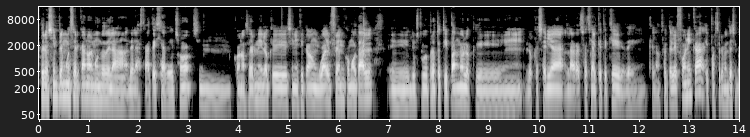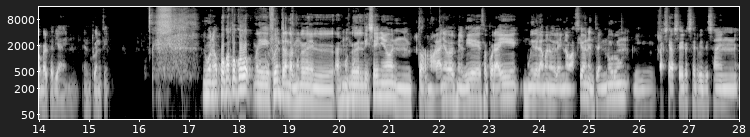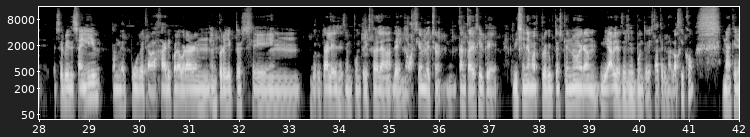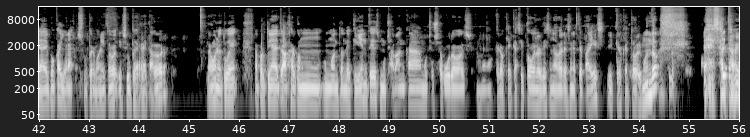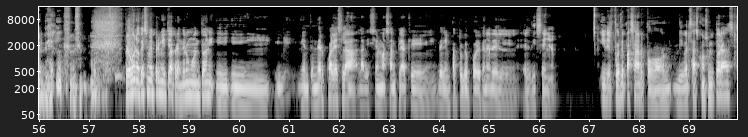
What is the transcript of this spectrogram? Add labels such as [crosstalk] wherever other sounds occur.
pero siempre muy cercano al mundo de la, de la estrategia. De hecho, sin conocer ni lo que significaba un wireframe como tal, eh, yo estuve prototipando lo que, lo que sería la red social que te quede que lanzó Telefónica y posteriormente se convertiría en, en 20. Bueno, poco a poco eh, fui entrando al mundo, del, al mundo del diseño en torno al año 2010 o por ahí, muy de la mano de la innovación, entré en Nurum y pasé a ser Service Design, Service Design Lead, donde pude trabajar y colaborar en, proyectos em, brutales desde un punto de vista de la, de innovación. De hecho, me encanta decir que diseñamos productos que no eran viables desde un punto de vista tecnológico en aquella época y era súper bonito y súper retador. Pero bueno, tuve la oportunidad de trabajar con un, montón de clientes, mucha banca, muchos seguros, como creo que casi todos los diseñadores en este país y creo que en todo el mundo. [laughs] Exactamente. [laughs] Pero bueno, que eso me permitió aprender un montón y, entender cuál es la, visión más amplia que, del impacto que puede tener el, diseño. Y después de pasar por diversas consultoras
